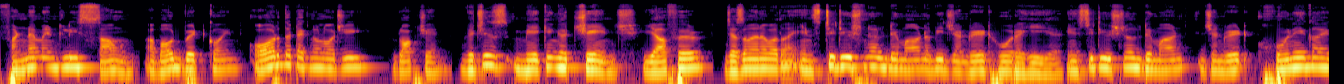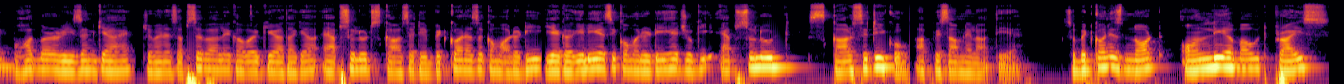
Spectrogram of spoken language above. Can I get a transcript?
fundamentally sound about bitcoin और the technology blockchain which is making a change या फिर जैसा मैंने बताया इंस्टीट्यूशनल डिमांड अभी जनरेट हो रही है। इंस्टीट्यूशनल डिमांड जनरेट होने का एक बहुत बड़ा रीजन क्या है? जो मैंने सबसे पहले कवर किया था क्या? Absolute scarcity bitcoin as a commodity ये एक अकेली ऐसी कमोडिटी है जो कि एब्सोलूट स्कारसिटी को आपके सामने लाती है। So bitcoin is not only about price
